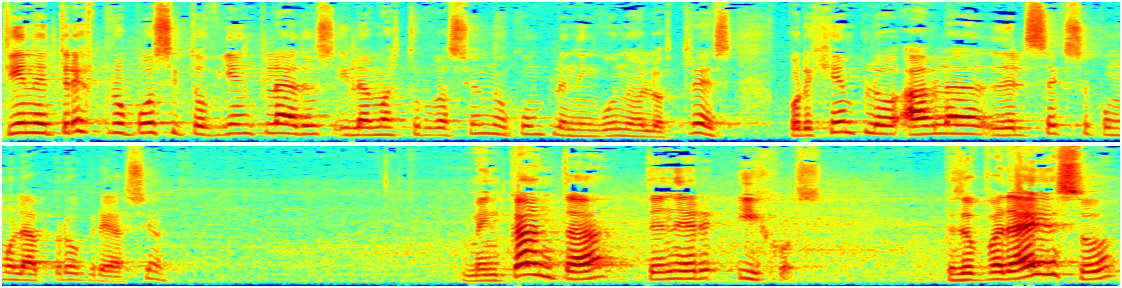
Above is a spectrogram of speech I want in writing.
tiene tres propósitos bien claros y la masturbación no cumple ninguno de los tres. Por ejemplo, habla del sexo como la procreación. Me encanta tener hijos, pero para eso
